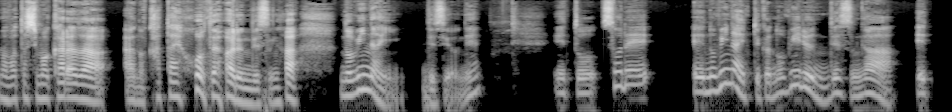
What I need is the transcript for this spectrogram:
まあ、私も体、あの、硬い方ではあるんですが、伸びないんですよね。えっと、それ、えー伸びないっていうか伸びるんですが、えっ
